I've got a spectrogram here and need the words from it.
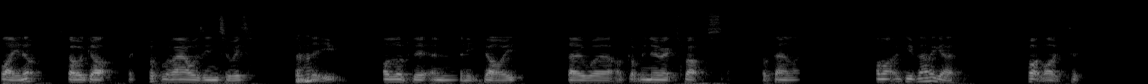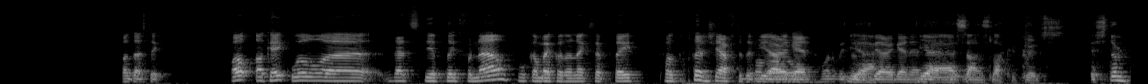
playing up. So I got a couple of hours into it, and Uh-huh. it, I loved it, and then it died. So uh, I've got my new Xbox. I've downloaded. I might give that a go. Quite liked it. Fantastic. Well, okay. Well, uh, that's the update for now. We'll come back on the next update, pot- potentially after the VR bye. again. When we do Yeah. the VR again, and Yeah, we'll, sounds like a good system.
